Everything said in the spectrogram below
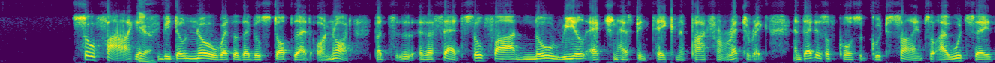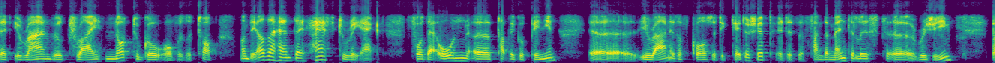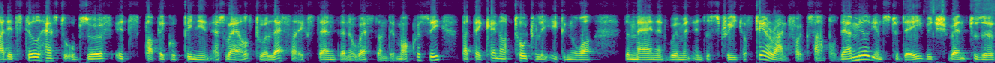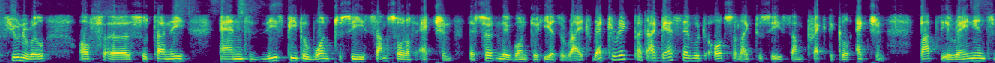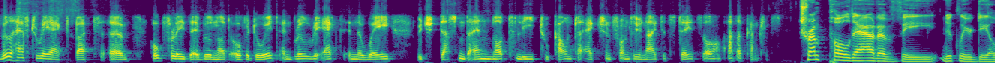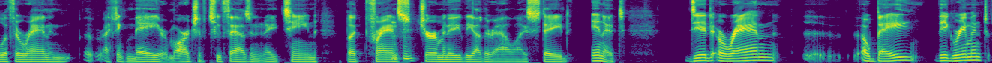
So far, yes, yeah. we don't know whether they will stop that or not. But uh, as I said, so far, no real action has been taken apart from rhetoric. And that is, of course, a good sign. So I would say that Iran will try not to go over the top. On the other hand, they have to react for their own uh, public opinion. Uh, Iran is, of course, a dictatorship, it is a fundamentalist uh, regime but it still has to observe its public opinion as well, to a lesser extent than a Western democracy, but they cannot totally ignore the men and women in the street of Tehran, for example. There are millions today which went to the funeral of uh, Sultani, and these people want to see some sort of action. They certainly want to hear the right rhetoric, but I guess they would also like to see some practical action but the Iranians will have to react, but um, hopefully they will not overdo it and will react in a way which doesn't then not lead to counteraction from the United States or other countries. Trump pulled out of the nuclear deal with Iran in, uh, I think, May or March of 2018. but France, mm-hmm. Germany, the other allies stayed in it. Did Iran uh, obey the agreement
